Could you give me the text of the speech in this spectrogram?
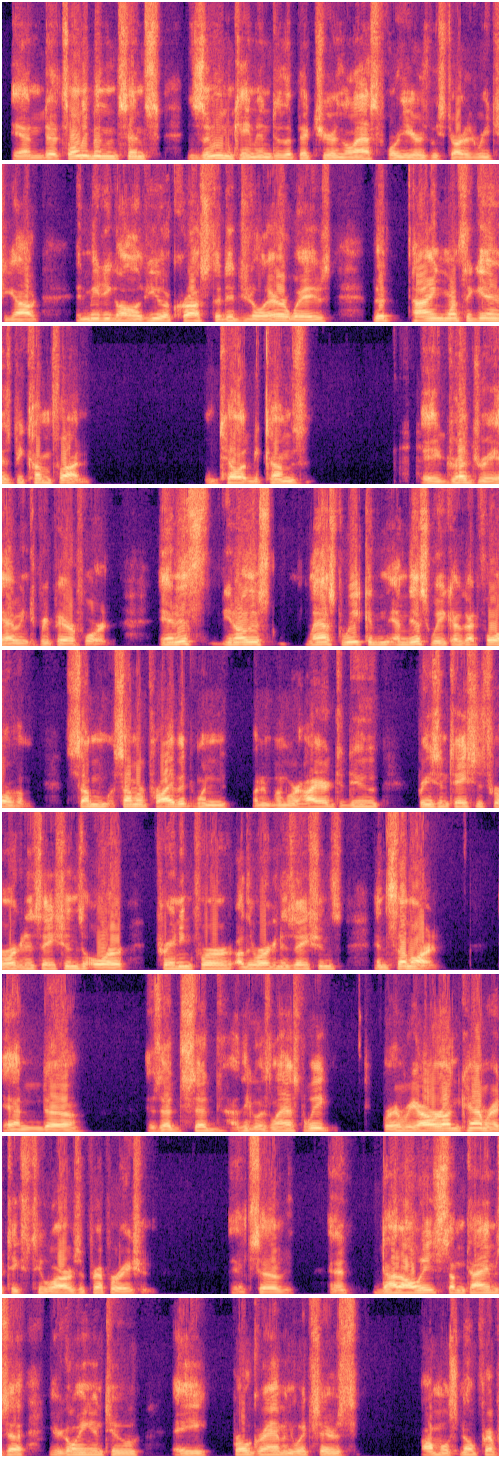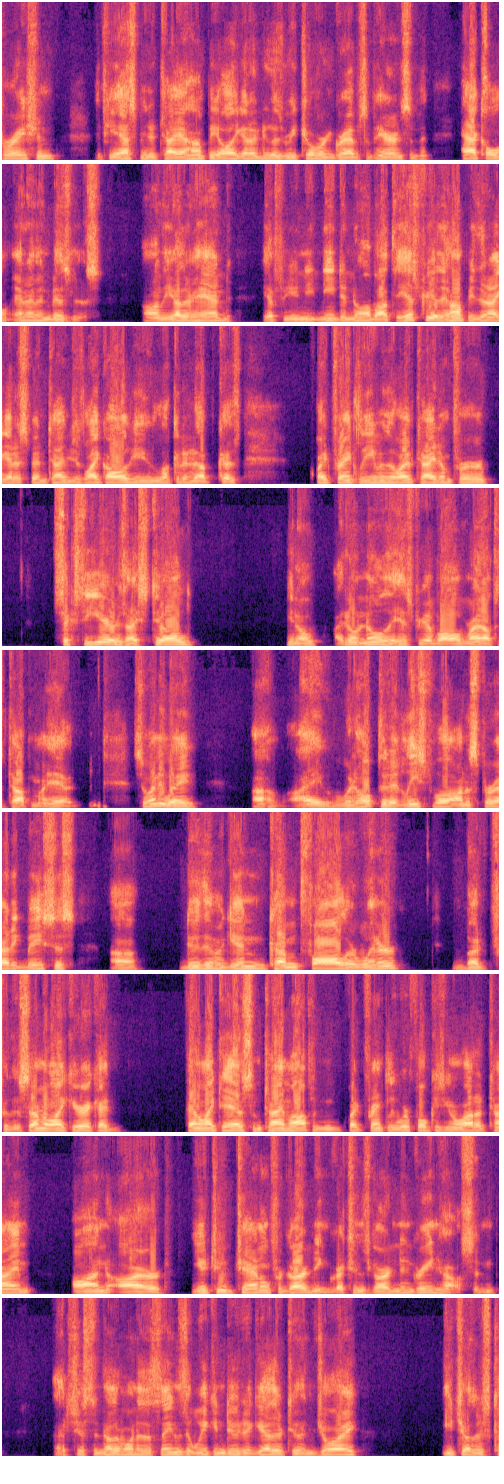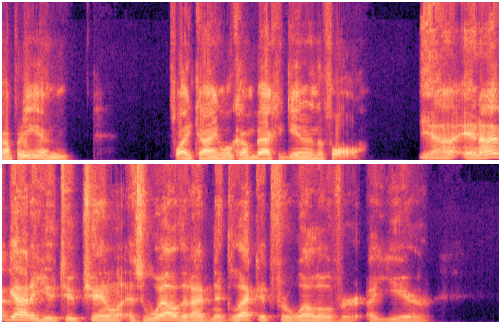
And it's only been since Zoom came into the picture in the last four years we started reaching out and meeting all of you across the digital airwaves that tying once again has become fun until it becomes a drudgery having to prepare for it. And it's, you know, this last week and, and this week I've got four of them. Some some are private when when when we're hired to do presentations for organizations or training for other organizations, and some aren't. And uh, as Ed said, I think it was last week, for every hour on camera, it takes two hours of preparation. It's uh, and not always. Sometimes uh, you're going into a program in which there's almost no preparation, if you ask me to tie a humpy, all I got to do is reach over and grab some hair and some hackle, and I'm in business. On the other hand, if you need, to know about the history of the humpy, then I got to spend time just like all of you looking it up because, quite frankly, even though I've tied them for 60 years, I still, you know, I don't know the history of all of them right off the top of my head. So, anyway, uh, I would hope that at least we'll, on a sporadic basis, uh, do them again come fall or winter but for the summer, like Eric, I'd kind of like to have some time off. And quite frankly, we're focusing a lot of time on our YouTube channel for gardening, Gretchen's Garden and Greenhouse. And that's just another one of the things that we can do together to enjoy each other's company. And fly tying will come back again in the fall. Yeah, and I've got a YouTube channel as well that I've neglected for well over a year.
